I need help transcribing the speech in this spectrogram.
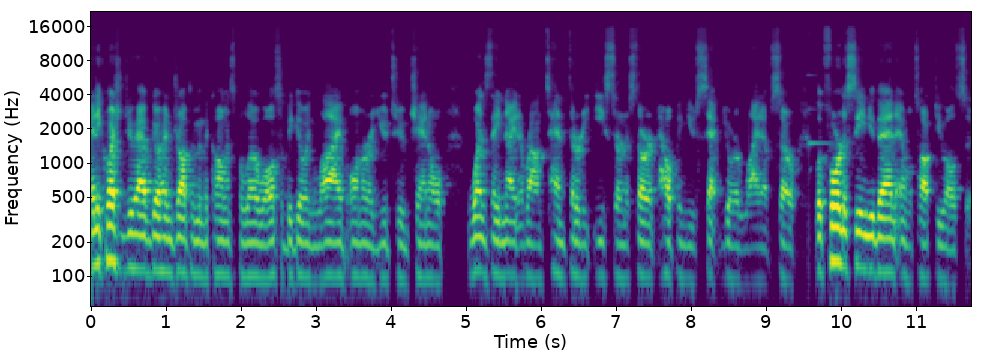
Any questions you have, go ahead and drop them in the comments below. We'll also be going live on our YouTube channel Wednesday night around 10:30 Eastern to start helping you set your lineup. So look forward to seeing you then, and we'll talk to you all soon.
